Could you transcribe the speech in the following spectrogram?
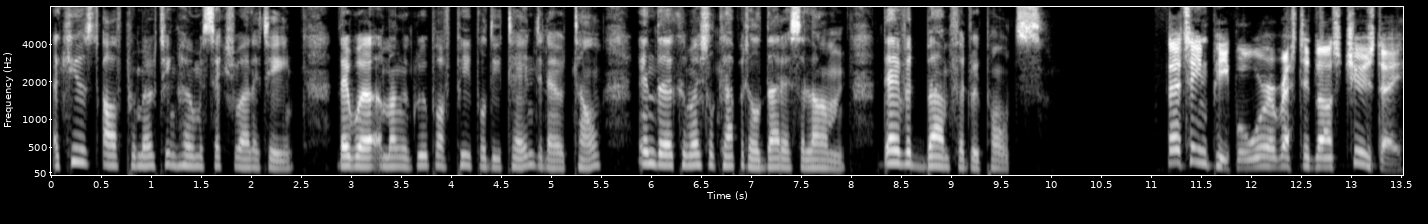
accused of promoting homosexuality. They were among a group of people detained in a hotel in the commercial capital Dar es Salaam. David Bamford reports. Thirteen people were arrested last Tuesday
